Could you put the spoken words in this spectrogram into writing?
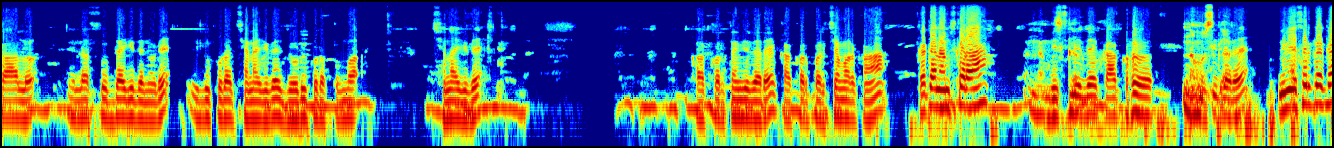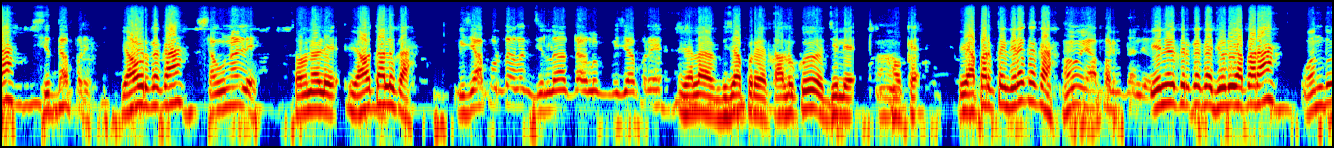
ಕಾಲು ಎಲ್ಲ ಸುದ್ದಾಗಿದೆ ನೋಡಿ. ಇದು ಕೂಡ ಚೆನ್ನಾಗಿದೆ. ಜೋಡಿ ಕೂಡ ತುಂಬಾ ಚೆನ್ನಾಗಿದೆ. ಕಾಕೋರ್ ತಂದಿದ್ದಾರೆ ಕಾಕೋರ್ ಪರಿಚಯ ಮಾಡ್ಕೋಣ. ಕಾಕ ನಮಸ್ಕಾರ. ಬಿಸಿಲಿದೆ ಕಾಕೋರ್ ನಮಸ್ಕಾರ. ನಿಮ್ಮ ಹೆಸರು ಕಾಕ? ಸಿದ್ದಾಪುರ ಯಾವ್ರ ಕಾಕ? ಸವನಹಳ್ಳಿ. ಸವನಹಳ್ಳಿ. ಯಾವ ತಾಲೂಕ? ಬಿಜಾಪುರ ತಾಲೂಕ್ ಜಿಲ್ಲಾ ತಾಲೂಕ್ ಬಿಜಾಪುರ. ಎಲ್ಲ ಬಿಜಾಪುರ ತಾಲೂಕು ಜಿಲ್ಲೆ. ಓಕೆ. ವ್ಯಾಪಾರಕ್ಕೆ ತಂದಿರ ಕಾಕ? ಹ್ಞೂ ವ್ಯಾಪಾರ ತಂದೆ ಏನ್ ಹೇಳ್ತೀರಿ ಕಾಕ ಜೋಡಿ ವ್ಯಾಪಾರ? ಒಂದು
